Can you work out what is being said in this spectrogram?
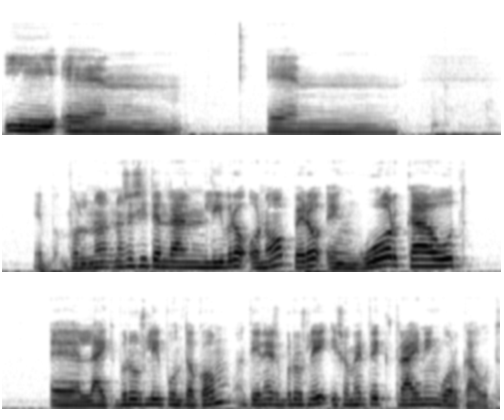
y en en eh, pues no, no, sé si tendrán libro o no, pero en workout eh, likebrucelee.com tienes Bruce Lee Isometric Training Workout.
